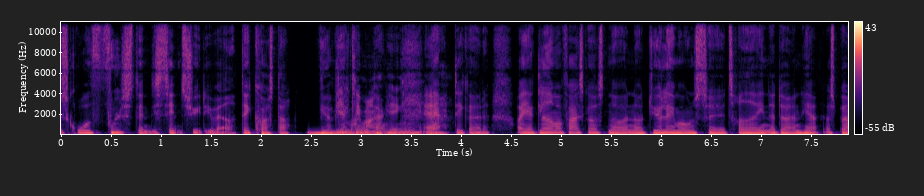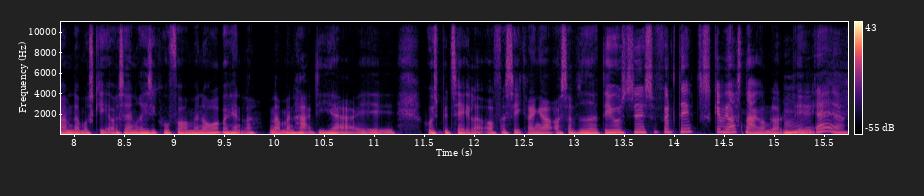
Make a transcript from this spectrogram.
skruet fuldstændig sindssygt i vejret. Det koster virkelig, Virkelig mange penge, Ja. ja. ja, det gør det. Og jeg glæder mig faktisk også, når, når dyrlæge Mogens øh, træder ind ad døren her, og spørger, om der måske også er en risiko for, at man overbehandler, når man har de her øh, hospitaler og forsikringer osv. Det er jo det er selvfølgelig, det skal vi også snakke om, Lotte. mm, det, ja, ja.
